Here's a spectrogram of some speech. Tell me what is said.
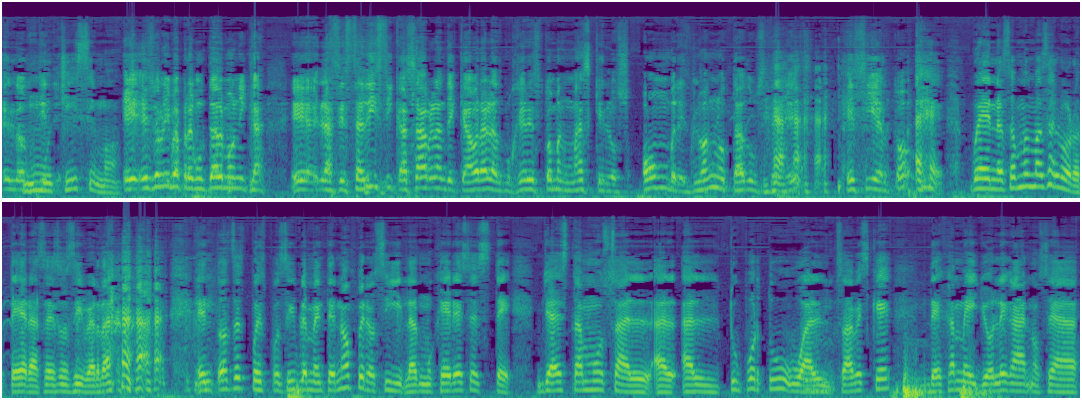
Eso, muchísimo. Eh, eso le iba a preguntar, Mónica. Eh, las estadísticas hablan de que ahora las mujeres toman más que los hombres. ¿Lo han notado ustedes? ¿Es cierto? bueno, somos más alboroteras, eso sí, ¿verdad? Entonces, pues posiblemente no, pero sí, las mujeres este ya estamos al, al, al tú por tú o al, ¿sabes qué? Déjame, yo le gano. O sea,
